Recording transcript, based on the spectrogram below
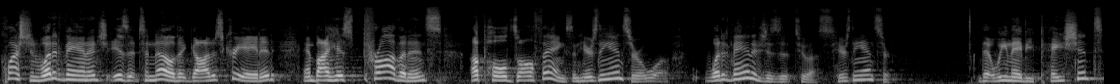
Question What advantage is it to know that God is created and by his providence upholds all things? And here's the answer. What advantage is it to us? Here's the answer that we may be patient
